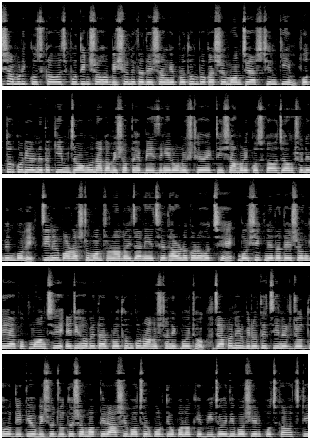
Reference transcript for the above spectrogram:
সামরিক কুচকাওয়াজ পুতিন সহ বিশ্ব নেতাদের সঙ্গে প্রথম প্রকাশ্যে মঞ্চে আসছেন কিম। উত্তর কোরিয়ার নেতা কিম জং উন আগামী সপ্তাহে বেইজিং এর অনুষ্ঠেয় একটি সামরিক কুচকাওয়াজে অংশ নেবেন বলে চীনের পররাষ্ট্র মন্ত্রণালয় জানিয়েছে। ধারণা করা হচ্ছে, বৈশ্বিক নেতাদের সঙ্গে একক মঞ্চে এটি হবে তার প্রথম কোনো আনুষ্ঠানিক বৈঠক। জাপানের বিরুদ্ধে চীনের যুদ্ধ দ্বিতীয় বিশ্বযুদ্ধ সমাপ্তির আশি বছর পূর্তি উপলক্ষে বিজয় দিবসের কুচকাওয়াজটি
